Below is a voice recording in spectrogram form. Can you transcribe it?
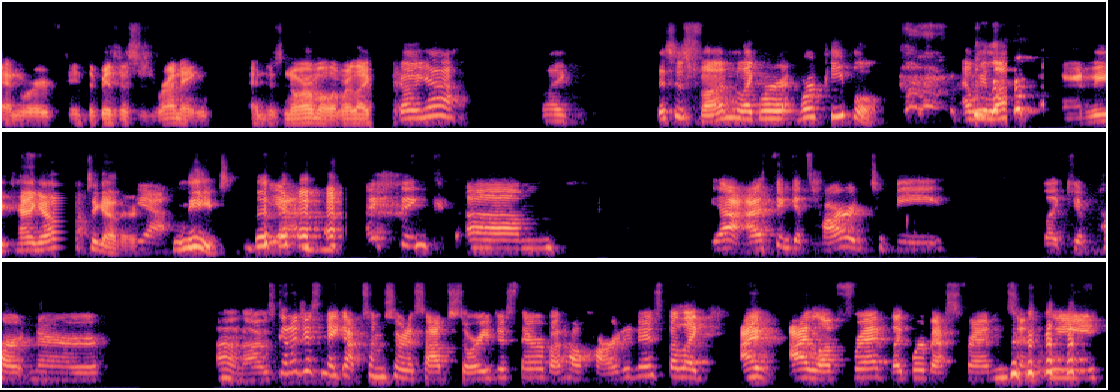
and we're the business is running and it's normal and we're like, oh yeah, like this is fun. Like we're we're people and we love and we hang out together. Yeah. Neat. Yeah. I think, um, yeah, I think it's hard to be like your partner. I don't know. I was gonna just make up some sort of sob story just there about how hard it is, but like I I love Fred. Like we're best friends, and we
